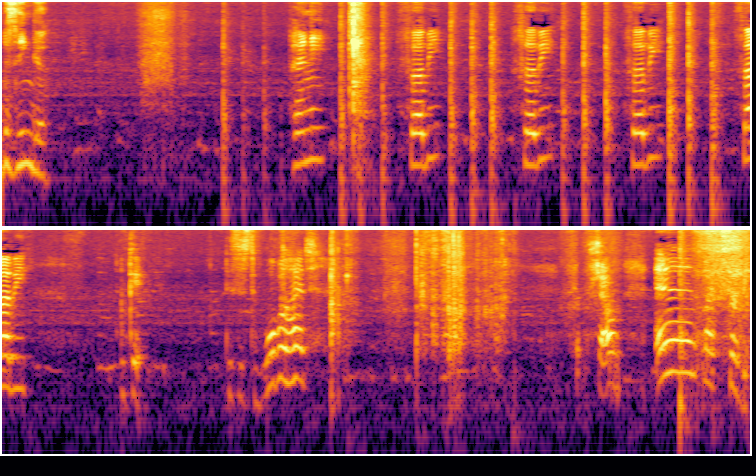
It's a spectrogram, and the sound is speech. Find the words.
Bazinga. Penny. Furby. Furby. Furby. Furby. Okay. This is the wobblehead. Shaun. And my Furby.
